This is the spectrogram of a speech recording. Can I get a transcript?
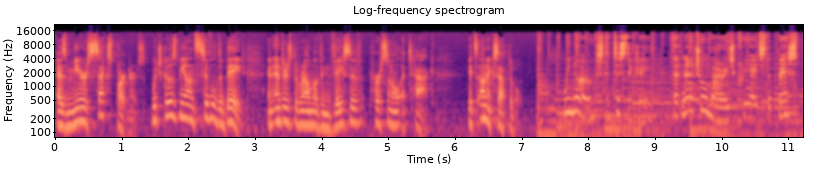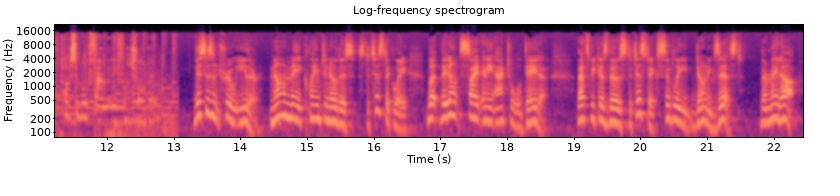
as mere sex partners, which goes beyond civil debate and enters the realm of invasive personal attack. It's unacceptable. We know, statistically, that natural marriage creates the best possible family for children. This isn't true either. NOM may claim to know this statistically, but they don't cite any actual data. That's because those statistics simply don't exist. They're made up.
